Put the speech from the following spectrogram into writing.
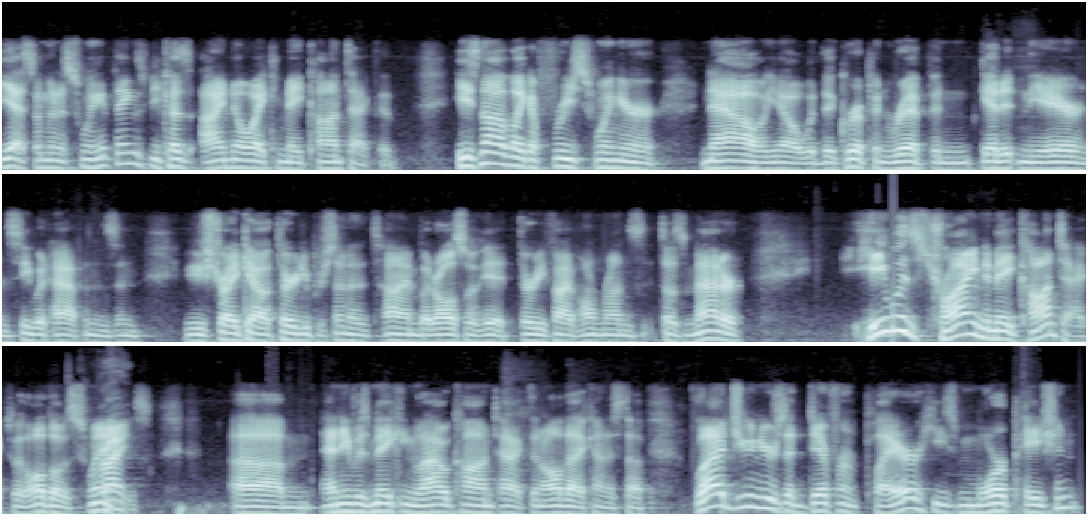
yes, I'm going to swing at things because I know I can make contact. He's not like a free swinger now, you know, with the grip and rip and get it in the air and see what happens. And if you strike out 30% of the time, but also hit 35 home runs, it doesn't matter he was trying to make contact with all those swings. Right. Um, and he was making loud contact and all that kind of stuff. Vlad Jr. is a different player. He's more patient.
